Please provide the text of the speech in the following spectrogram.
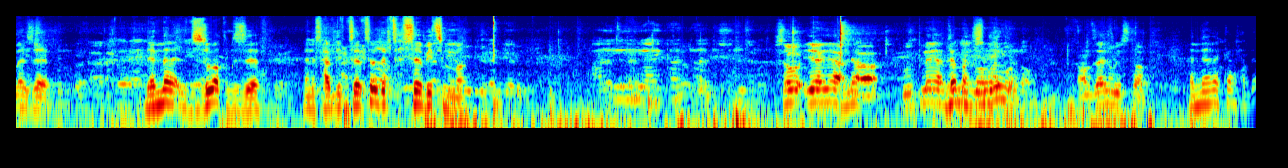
مازال لأن الزواق بزاف أنا صحابي الثالثة درت حسابي تما So yeah, yeah. لا. Uh, we play at the beginning, and then we stop. أنا كنحضر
